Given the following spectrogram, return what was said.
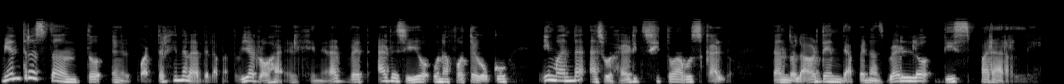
Mientras tanto, en el cuartel general de la Patrulla Roja, el general Red ha recibido una foto de Goku y manda a su ejército a buscarlo, dando la orden de apenas verlo dispararle.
